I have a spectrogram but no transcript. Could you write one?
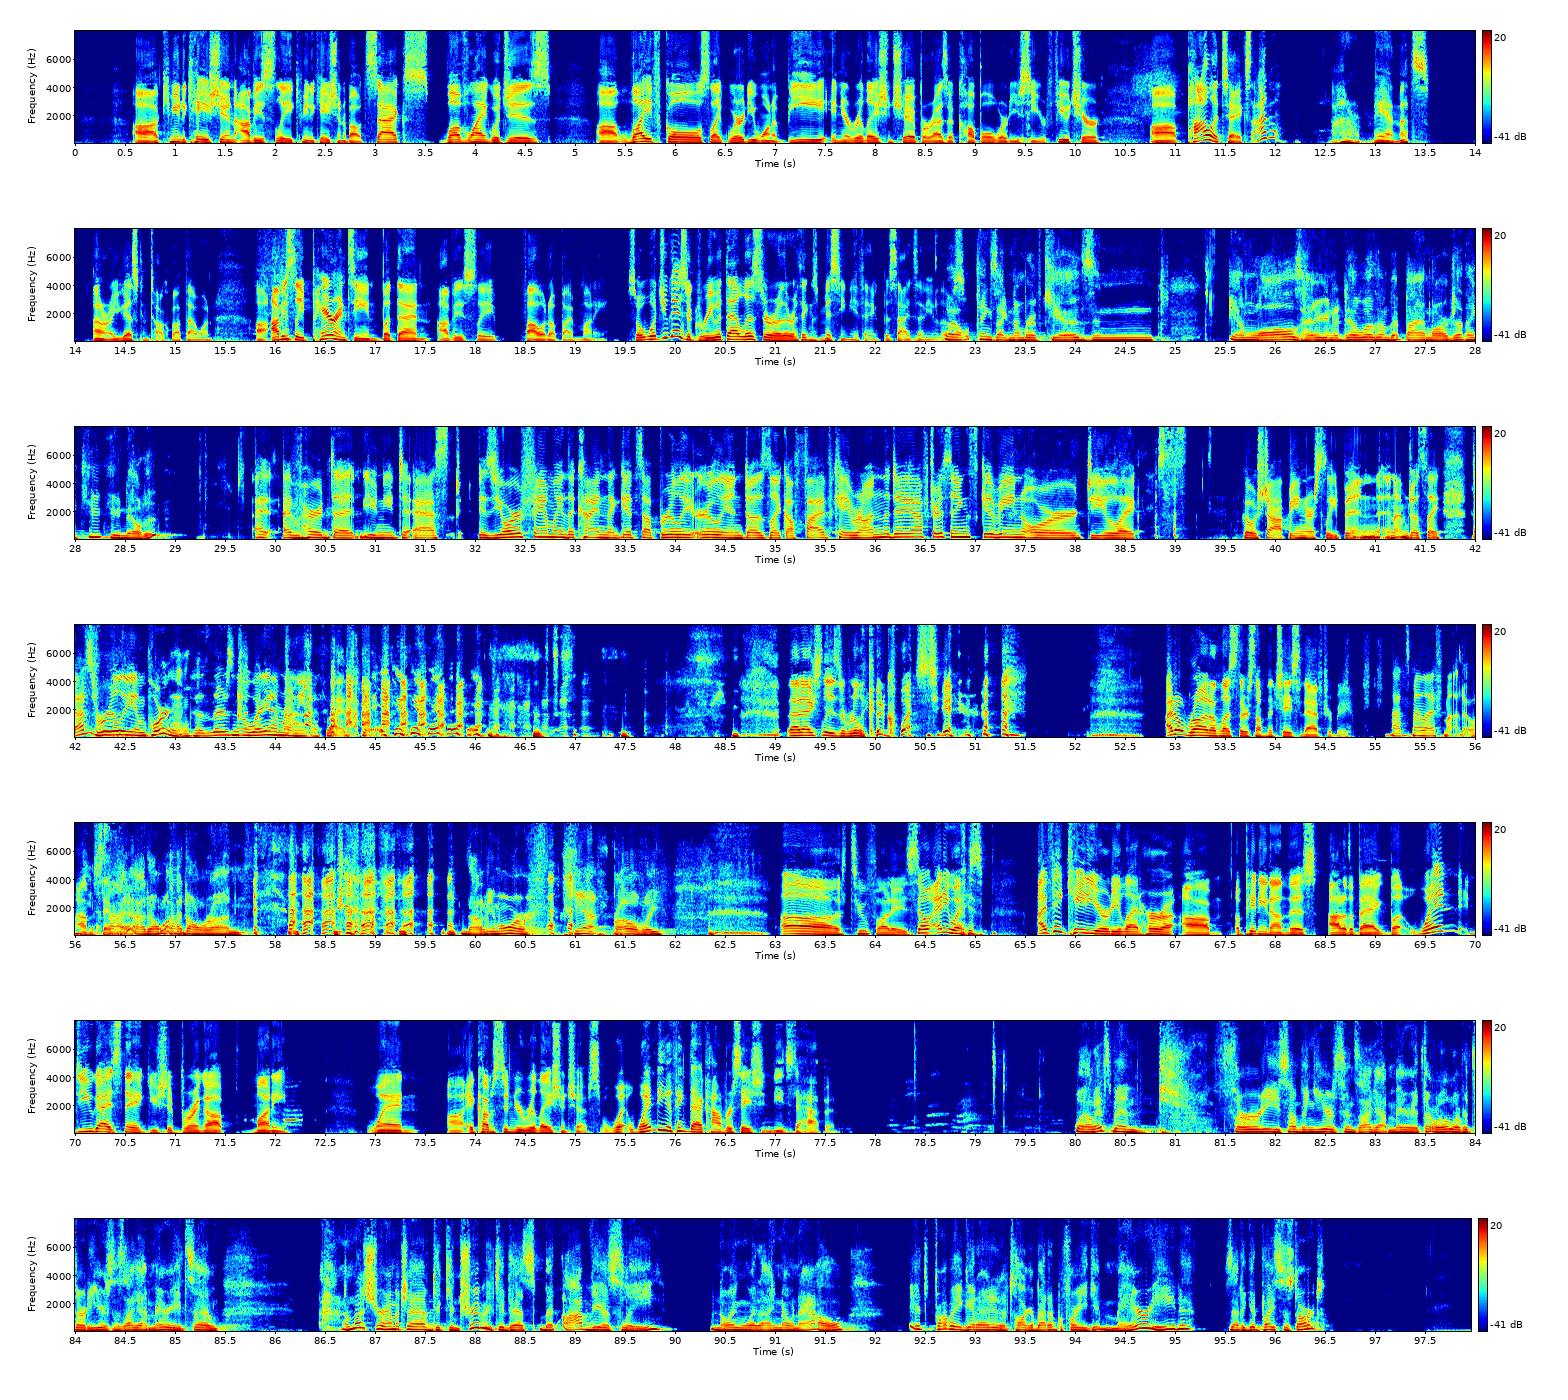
uh, communication, obviously, communication about sex, love languages, uh, life goals, like where do you want to be in your relationship or as a couple, where do you see your future? Uh, politics, I don't, I don't, man, that's, I don't know. You guys can talk about that one. Uh, obviously, parenting, but then obviously followed up by money. So, would you guys agree with that list, or are there things missing? You think besides any of those? Well, things like number of kids and in-laws, how you're going to deal with them. But by and large, I think you you nailed it. I, I've heard that you need to ask Is your family the kind that gets up really early and does like a 5K run the day after Thanksgiving? Or do you like go shopping or sleep in? And I'm just like, That's really important because there's no way I'm running a 5K. that actually is a really good question. I don't run unless there's something chasing after me. That's my life motto. I'm Yes. saying I, I don't I don't run. Not anymore. Can't probably. Uh, too funny. So, anyways, I think Katie already let her um opinion on this out of the bag. But when do you guys think you should bring up money when uh, it comes to new relationships? Wh- when do you think that conversation needs to happen? Well, it's been 30 something years since I got married, a little over 30 years since I got married. So I'm not sure how much I have to contribute to this, but obviously, knowing what I know now, it's probably a good idea to talk about it before you get married. Is that a good place to start?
